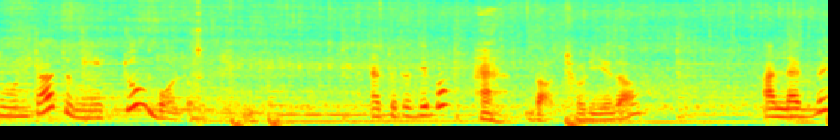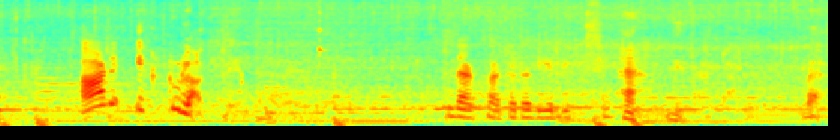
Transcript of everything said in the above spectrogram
নুনটা তুমি একটু বলো। এতটা দেবো? হ্যাঁ দাও ছড়িয়ে দাও। আর লাগবে? আর একটু লাগবে। দেখো এতটা দিয়ে দিচ্ছি। হ্যাঁ। ব্যাস।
